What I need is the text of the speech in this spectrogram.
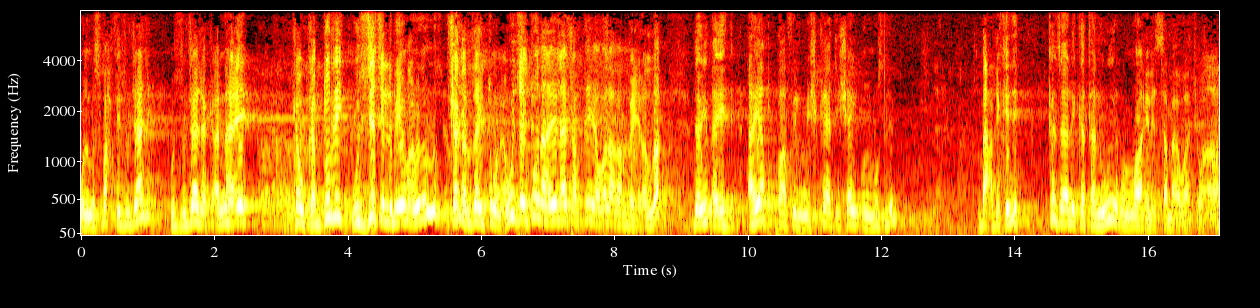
والمصباح في زجاجة والزجاجة كأنها إيه؟ كوكب دري والزيت اللي بيعملوا شجر زيتونة. والزيتونة إيه؟ لا شرقية ولا غربية. الله؟ ده يبقى إيه ده؟ أيبقى في المشكاة شيء مسلم؟ بعد كده كذلك تنوير الله للسماوات والأرض.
